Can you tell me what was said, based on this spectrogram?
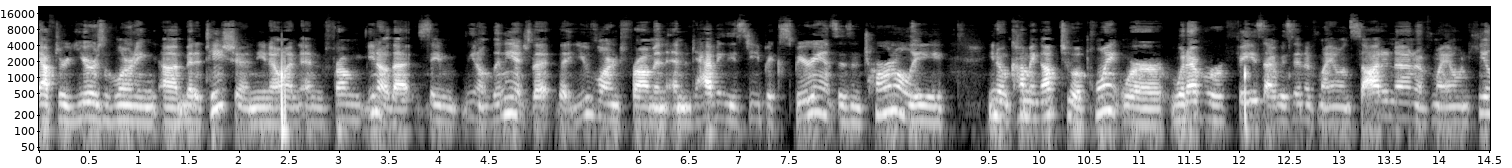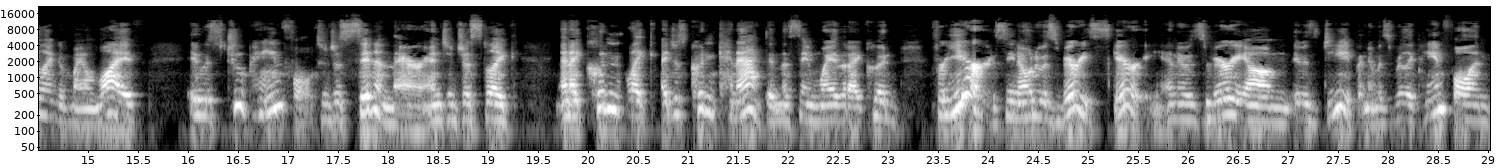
after years of learning uh, meditation, you know, and, and from, you know, that same, you know, lineage that, that you've learned from and, and having these deep experiences internally, you know, coming up to a point where whatever phase I was in of my own sadhana and of my own healing, of my own life, it was too painful to just sit in there and to just like, and I couldn't like, I just couldn't connect in the same way that I could for years, you know, and it was very scary and it was very, um, it was deep and it was really painful. And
